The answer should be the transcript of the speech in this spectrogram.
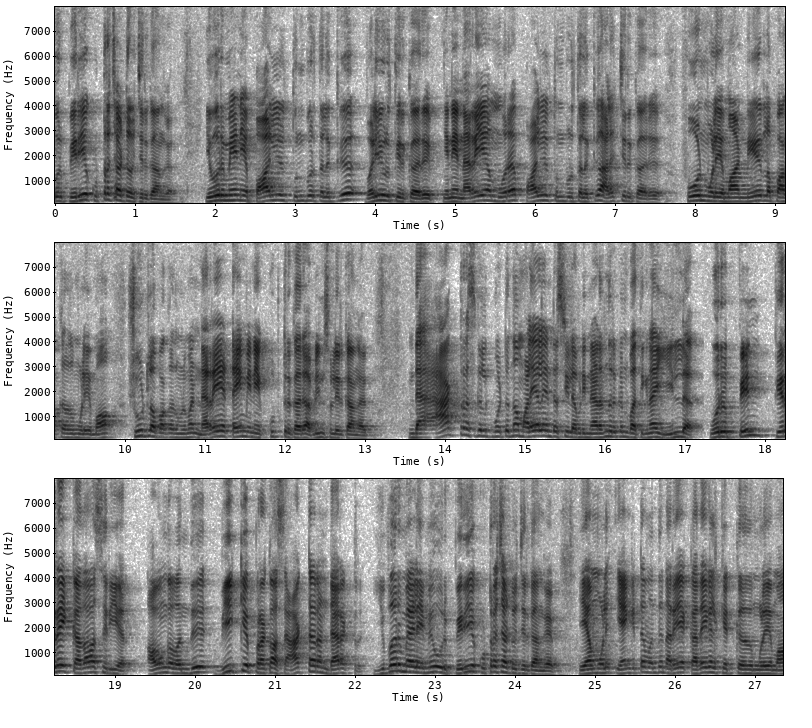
ஒரு பெரிய குற்றச்சாட்டு வச்சுருக்காங்க. இவருமே என்னை பாலியல் துன்புறுத்தலுக்கு வலியுறுத்தியிருக்காரு. என்னை நிறைய முறை பாலியல் துன்புறுத்தலுக்கு அழைச்சிருக்காரு. ஃபோன் மூலயமா நேரில் பார்க்கறது மூலயமா ஷூட்டில் பார்க்கறது மூலயமா நிறைய டைம் என்னை கூப்பிட்டுருக்காரு அப்படின்னு சொல்லியிருக்காங்க. இந்த ஆக்ட்ரஸ்களுக்கு மட்டும்தான் மலையாள இண்டஸ்ட்ரியில் அப்படி நடந்திருக்குன்னு பார்த்தீங்கன்னா இல்லை. ஒரு பெண் திரை கதாசிரியர் அவங்க வந்து V K Prakash actor and director இவர் மேலேயுமே ஒரு பெரிய குற்றச்சாட்டு வச்சுருக்காங்க. என் மூலி என்கிட்ட வந்து நிறைய கதைகள் கேட்கறது மூலயமா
